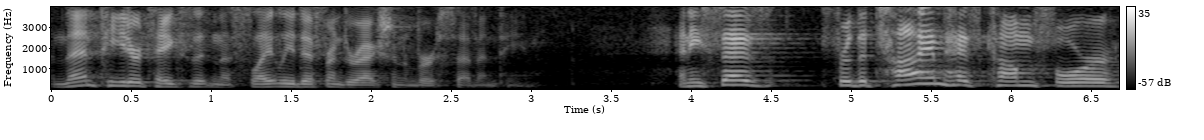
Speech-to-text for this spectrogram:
And then Peter takes it in a slightly different direction in verse 17. And he says, for the time has come for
